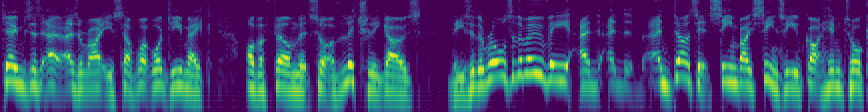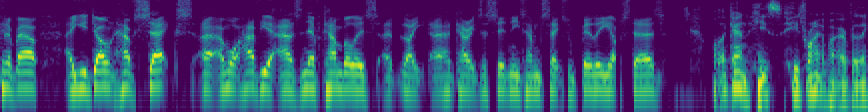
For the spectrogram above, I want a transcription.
James, as, as a writer yourself, what, what do you make of a film that sort of literally goes, these are the rules of the movie, and and, and does it scene by scene? So you've got him talking about uh, you don't have sex uh, and what have you, as Neve Campbell is, uh, like uh, her character Sidney's having sex with Billy upstairs. Well, again, he's he's right about everything.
